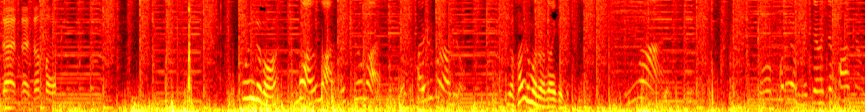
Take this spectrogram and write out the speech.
じゃあ、じゃあ、ちょっと。いいんじゃないうまいうまい。めっちゃうまい。入るまであるよ。いや入るまではないけどうまい。もうこれはめちゃめちゃパーキャン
